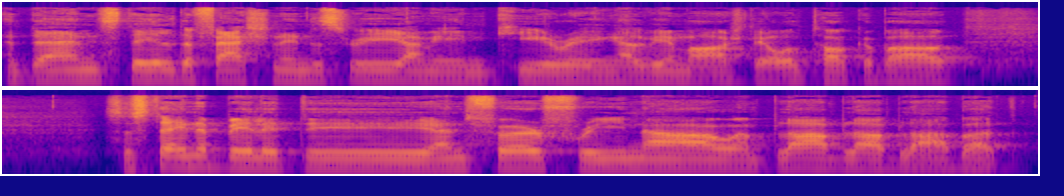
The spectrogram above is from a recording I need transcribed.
And then still the fashion industry, I mean, Kering, LVMH, they all talk about sustainability and fur free now and blah, blah, blah. But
